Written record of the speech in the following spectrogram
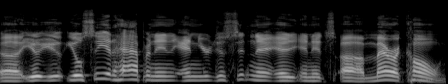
Uh, you, you you'll see it happen, and, and you're just sitting there, and and it's uh, Maricone.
